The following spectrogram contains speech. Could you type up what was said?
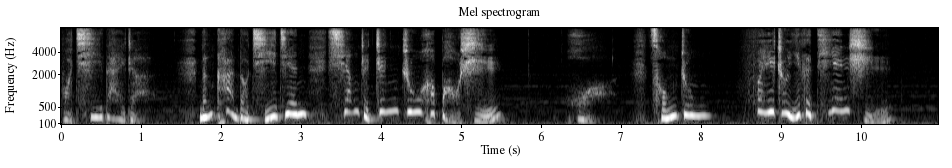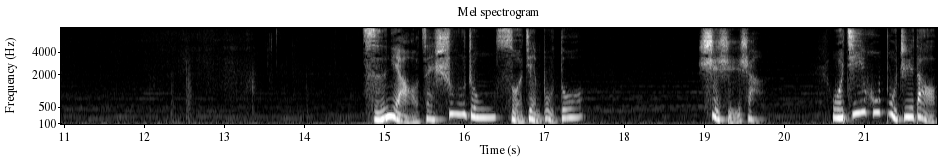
我期待着能看到其间镶着珍珠和宝石，或从中飞出一个天使。此鸟在书中所见不多。事实上，我几乎不知道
